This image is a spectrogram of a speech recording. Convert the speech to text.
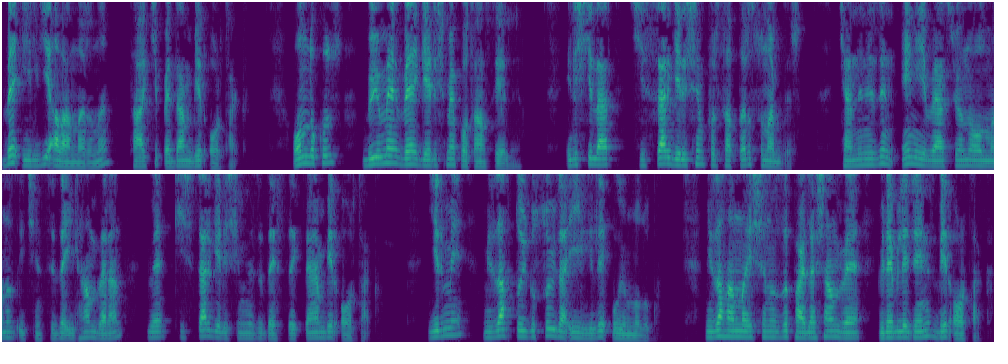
ve ilgi alanlarını takip eden bir ortak. 19. Büyüme ve gelişme potansiyeli. İlişkiler kişisel gelişim fırsatları sunabilir. Kendinizin en iyi versiyonu olmanız için size ilham veren ve kişisel gelişiminizi destekleyen bir ortak. 20. Mizah duygusuyla ilgili uyumluluk. mizah anlayışınızı paylaşan ve gülebileceğiniz bir ortak.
